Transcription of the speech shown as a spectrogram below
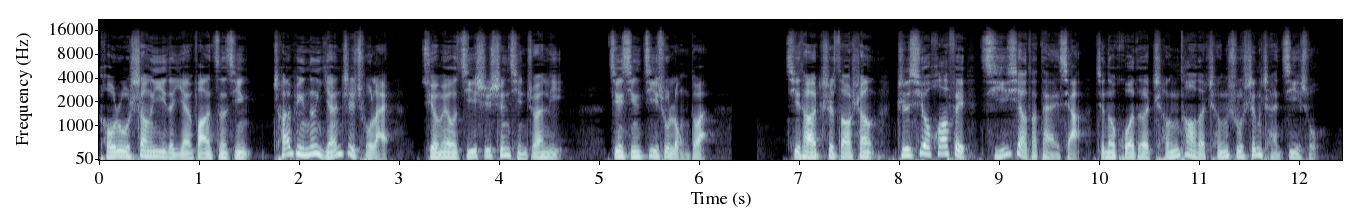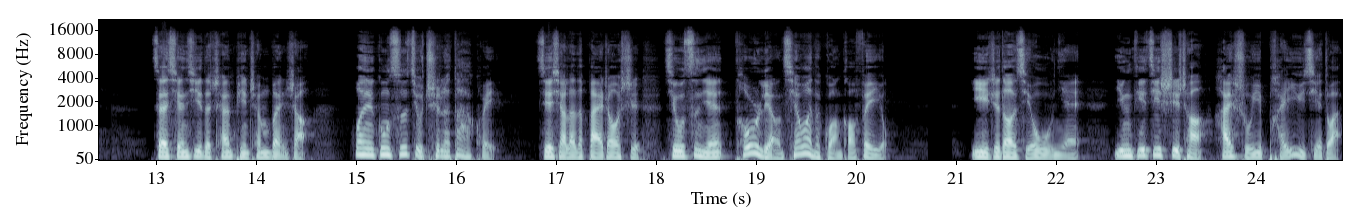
投入上亿的研发资金，产品能研制出来。却没有及时申请专利，进行技术垄断。其他制造商只需要花费极小的代价，就能获得成套的成熟生产技术。在前期的产品成本上，万业公司就吃了大亏。接下来的败招是九四年投入两千万的广告费用，一直到九五年，影碟机市场还属于培育阶段。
